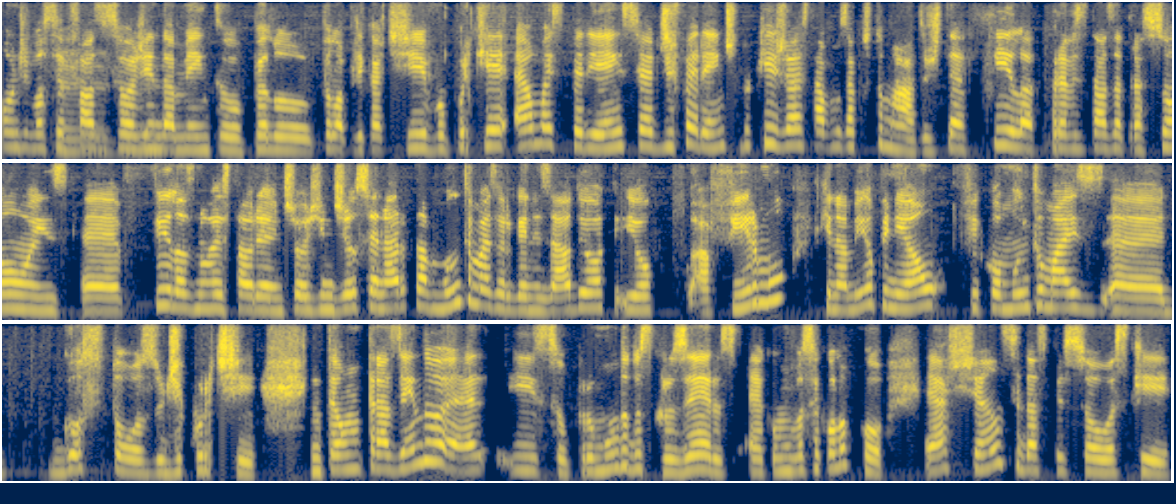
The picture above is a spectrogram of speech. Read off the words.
onde você uhum. faz o seu uhum. agendamento pelo, pelo aplicativo, porque é uma experiência diferente do que já estávamos acostumados, de ter fila para visitar as atrações, é, filas no restaurante. Hoje em dia o cenário está muito mais organizado e eu, eu afirmo que, na minha opinião, ficou muito mais é, gostoso de curtir. Então, trazendo é, isso para o mundo dos cruzeiros, é como você colocou, é a chance das pessoas que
